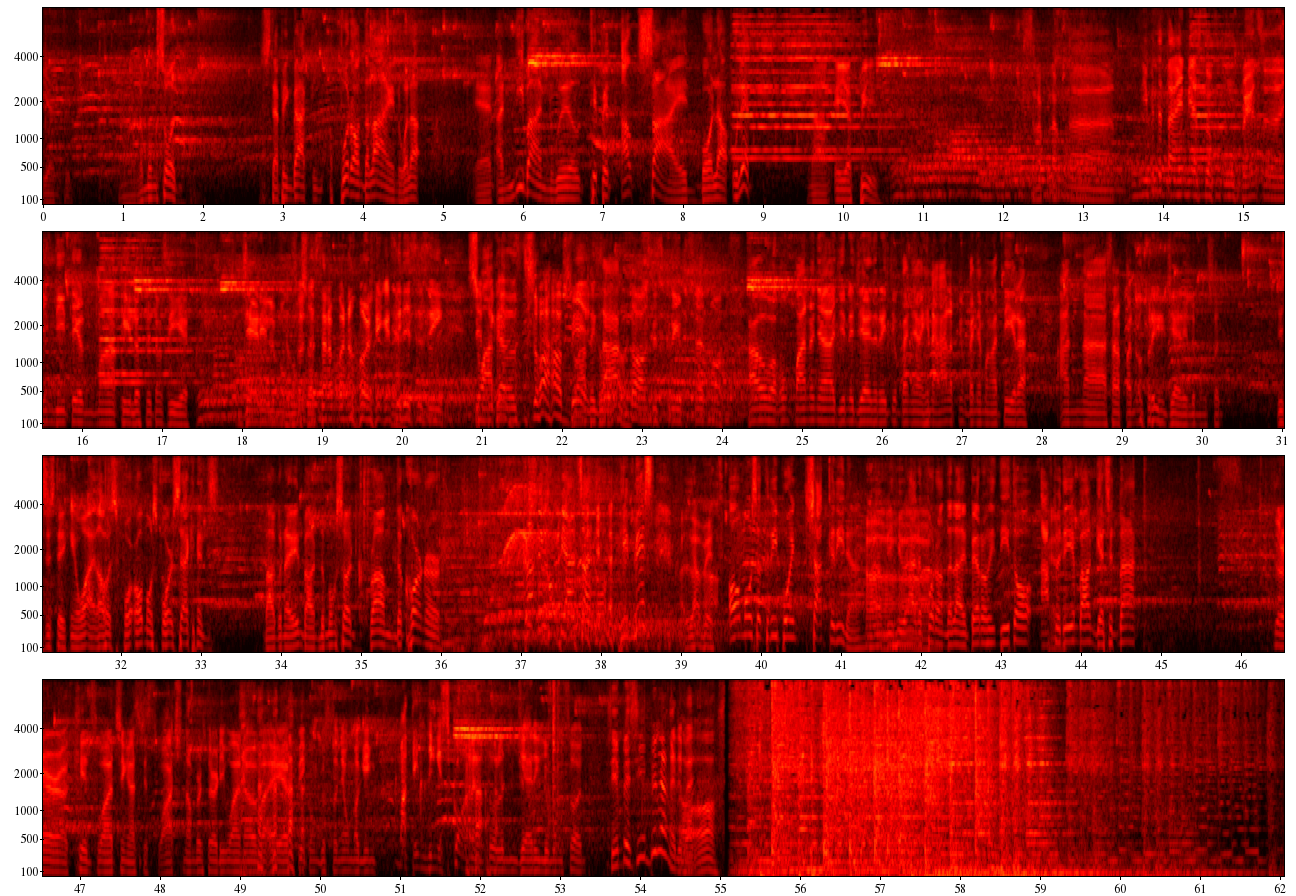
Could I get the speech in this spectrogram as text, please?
PNP. Uh, lumungsod. Stepping back, foot on the line, wala. And Anliban will tip it outside. Bola ulit ng AFP. Sarap lang, uh, even the tiniest of movements, uh, yung detailed mga kilos nitong si Jerry Lumungsod. Lumungsod. Sarap panoorin kasi this is a. Suabe goal. Sakto ang description mo. How, kung paano niya gine-generate yung kanya, hinahanap yung kanya mga tira. Ang uh, sarap panoorin yung Jerry Lumungsod. This is taking a while. That was for almost four seconds. Bago na inbound, lumungsod from the corner. Grabe kumpiyansa, no? He missed I love it. uh, almost a three-point shot kanina. Um, he had a foot on the line. Pero dito, after the inbound, gets it back. There are uh, kids watching us. Just watch number 31 of uh, AFP kung gusto nyong maging matinding scorer tulad ni Jerry Lumungsod. Simple-simple lang, eh, di ba? Oo.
